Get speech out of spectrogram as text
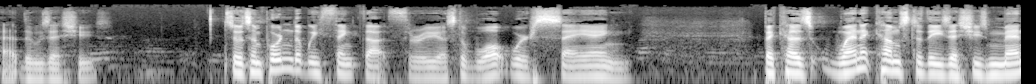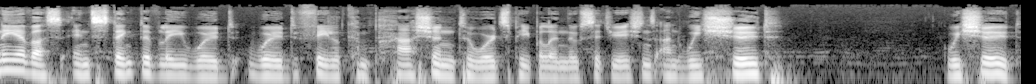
uh, those issues. So it's important that we think that through as to what we're saying. Because when it comes to these issues, many of us instinctively would, would feel compassion towards people in those situations, and we should. We should.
